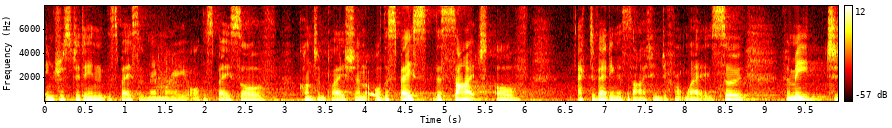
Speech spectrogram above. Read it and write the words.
interested in the space of memory or the space of contemplation or the space, the site of activating a site in different ways. So for me to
